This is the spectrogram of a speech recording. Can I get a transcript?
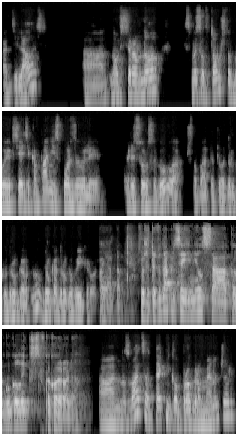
отделялось, а, но все равно смысл в том, чтобы все эти компании использовали ресурсы Google, чтобы от этого друг друга, ну, друг от друга выигрывали. Понятно. Слушай, ты туда присоединился к Google X в какой роли? А, называется Technical Program Manager.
